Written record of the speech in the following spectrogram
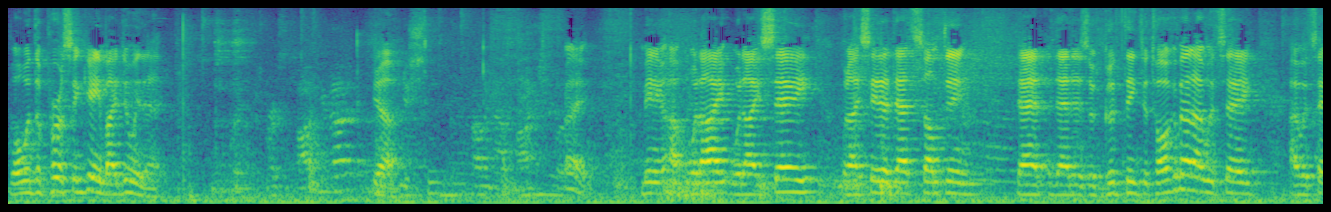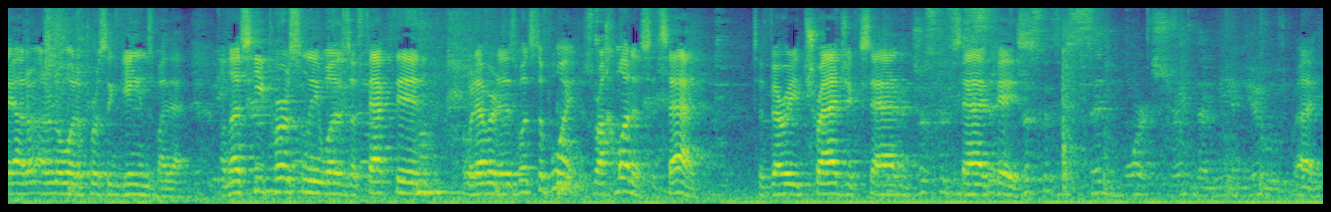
What would the person gain by doing that? the person talking about it? Yeah. Probably not much. Right. Meaning, uh, would I would I say would I say that that's something that that is a good thing to talk about? I would say I would say I don't I don't know what a person gains by that, unless he personally was affected or whatever it is. What's the point? It's Rahmanis. It's sad. It's a very tragic, sad, And just 'cause he sad sin- case. Just because he sinned more extreme than me and you, Right. he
